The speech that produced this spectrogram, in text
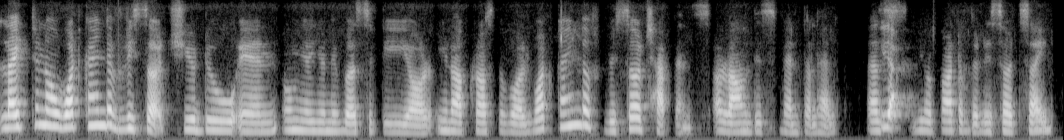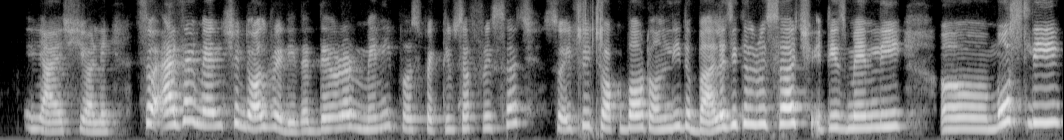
like to know what kind of research you do in Umeå University or you know across the world. What kind of research happens around this mental health as Yeah, you're part of the research side? Yeah, surely. So, as I mentioned already, that there are many perspectives of research. So, if we talk about only the biological research, it is mainly, uh, mostly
